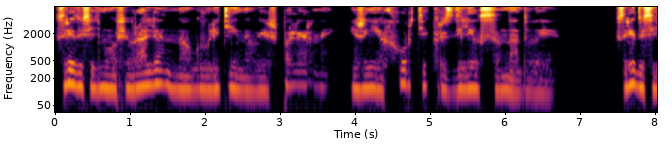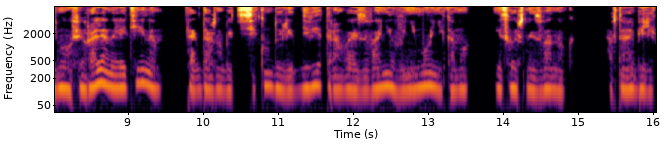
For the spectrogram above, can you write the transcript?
В среду 7 февраля на углу Литиновой и Шпалерной инженер Хортик разделился надвое. В среду 7 февраля на Литийном так должно быть секунду или две трамвай звонил в немой никому неслышный звонок. Автомобили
